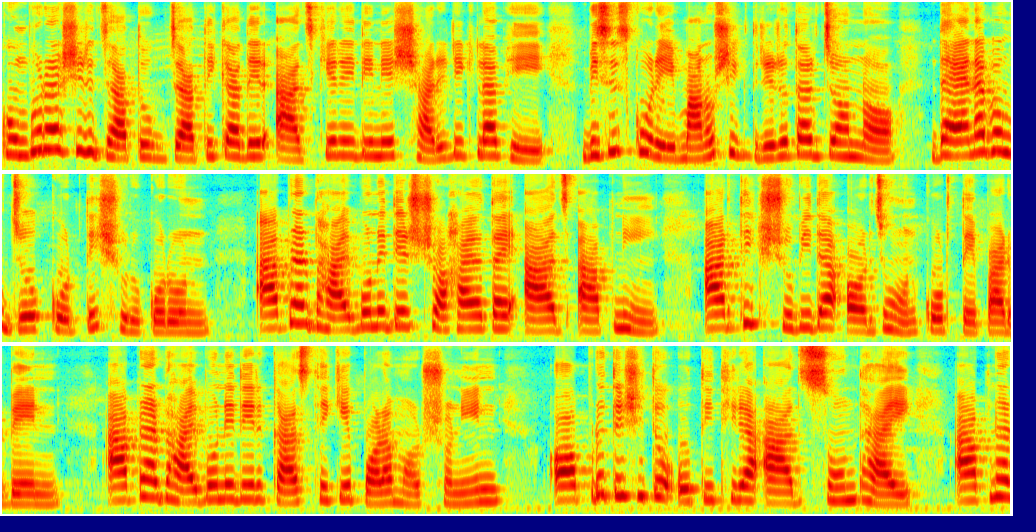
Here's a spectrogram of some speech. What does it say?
কুম্ভরাশির জাতক জাতিকাদের আজকের এই দিনের শারীরিক লাভে বিশেষ করে মানসিক দৃঢ়তার জন্য ধ্যান এবং যোগ করতে শুরু করুন। আপনার ভাই বোনেদের সহায়তায় আজ আপনি আর্থিক সুবিধা অর্জন করতে পারবেন। আপনার ভাই বোনেদের কাছ থেকে পরামর্শ নিন। অপ্রত্যাশিত অতিথিরা আজ সন্ধ্যায় আপনার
